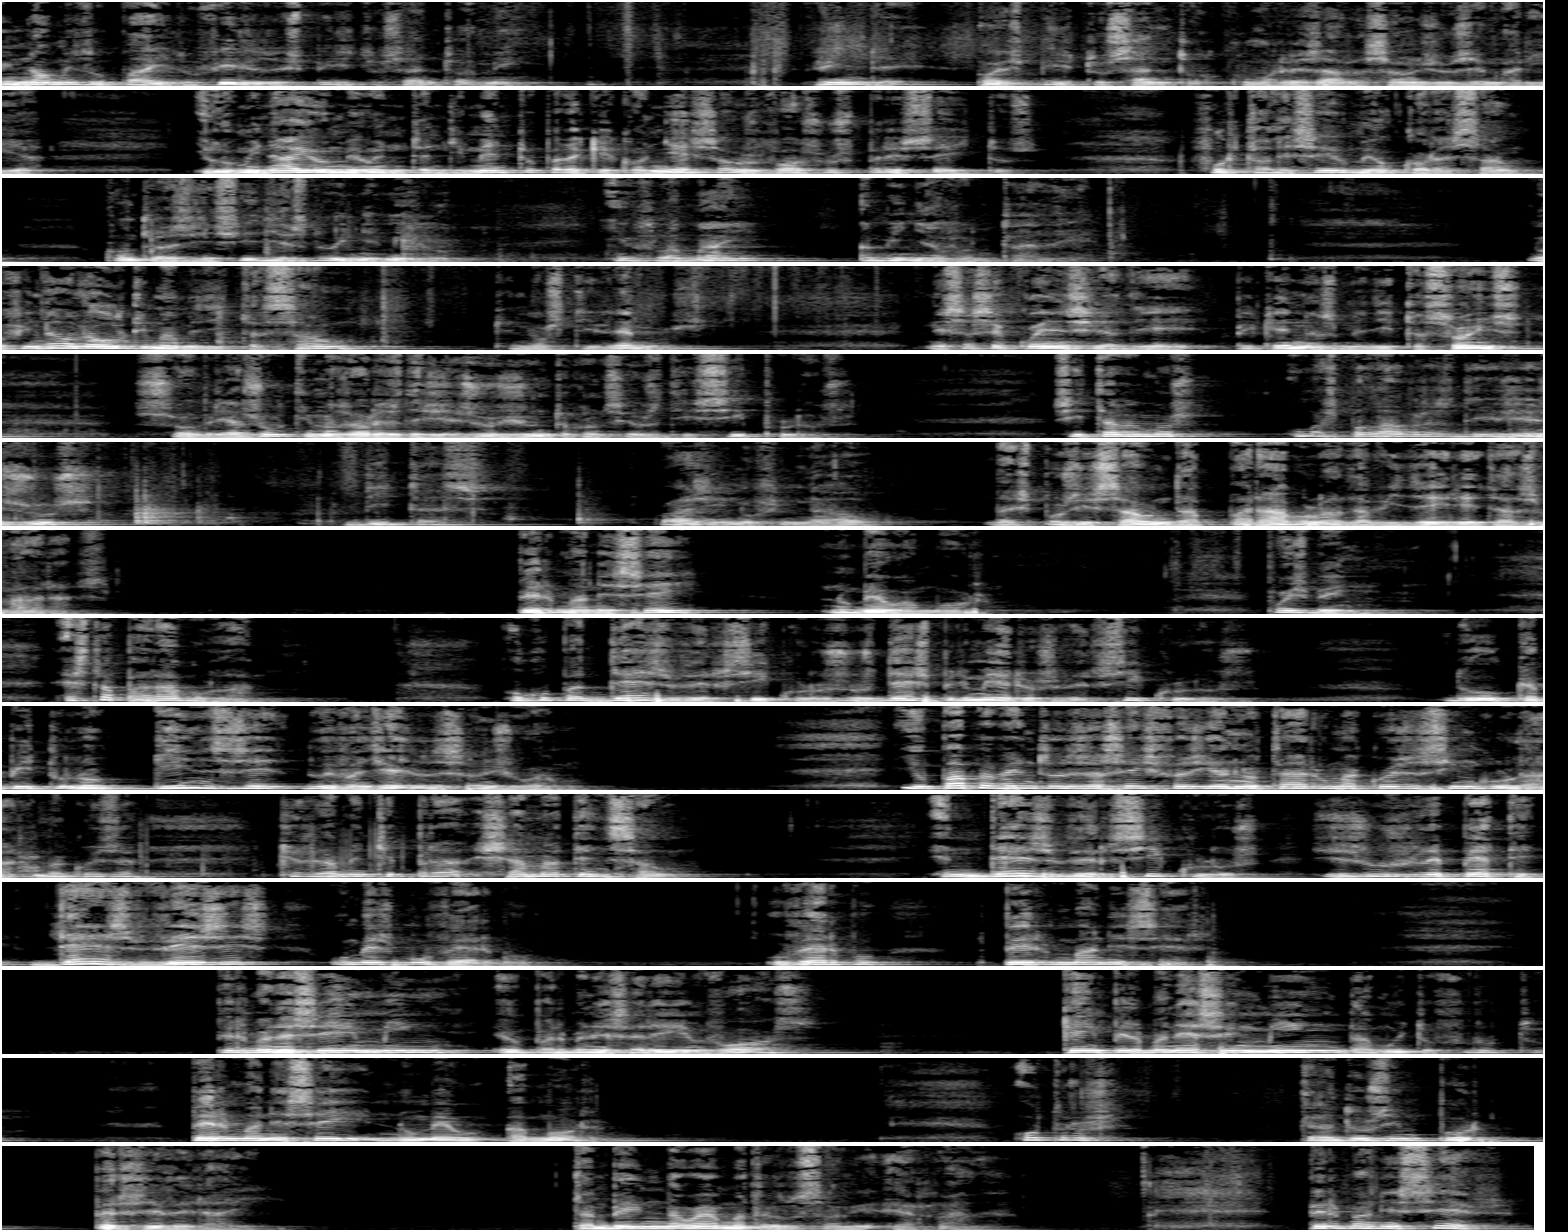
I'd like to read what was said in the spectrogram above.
Em nome do Pai, do Filho e do Espírito Santo. Amém. Vinde, ó Espírito Santo, como rezava São José Maria, iluminai o meu entendimento para que conheça os vossos preceitos. Fortalecei o meu coração contra as insídias do inimigo. Inflamai a minha vontade. No final da última meditação que nós tivemos, Nessa sequência de pequenas meditações sobre as últimas horas de Jesus junto com seus discípulos, citávamos umas palavras de Jesus ditas quase no final da exposição da parábola da videira e das varas. Permanecei no meu amor. Pois bem, esta parábola ocupa dez versículos, os dez primeiros versículos do capítulo 15 do Evangelho de São João. E o Papa Bento XVI fazia notar uma coisa singular, uma coisa que realmente chama a atenção. Em dez versículos, Jesus repete dez vezes o mesmo verbo, o verbo permanecer. Permanecei em mim, eu permanecerei em vós. Quem permanece em mim dá muito fruto. Permanecei no meu amor. Outros traduzem por perseverai. Também não é uma tradução errada. Permanecer,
